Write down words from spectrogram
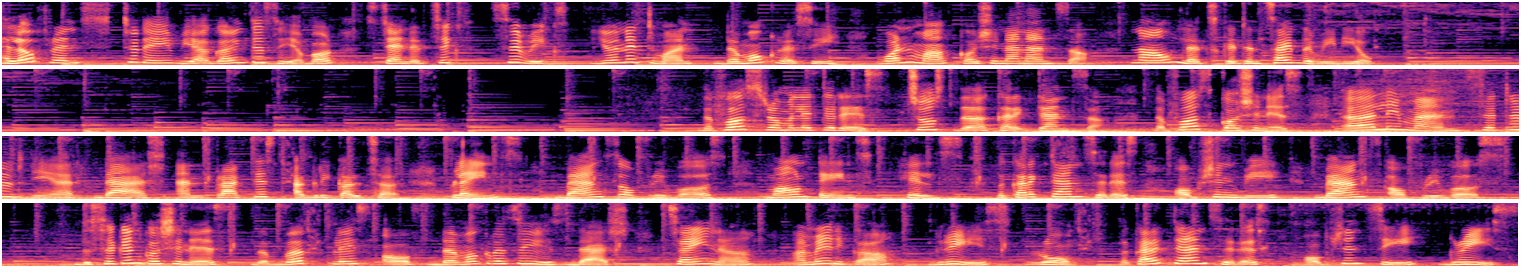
Hello friends, today we are going to see about Standard 6 Civics Unit 1 Democracy 1 mark question and answer. Now let's get inside the video. The first Roman letter is choose the correct answer. The first question is early man settled near dash and practiced agriculture, plains, banks of rivers, mountains, hills. The correct answer is option B banks of rivers. The second question is the birthplace of democracy is dash China, America, Greece, Rome. The correct answer is option C Greece.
